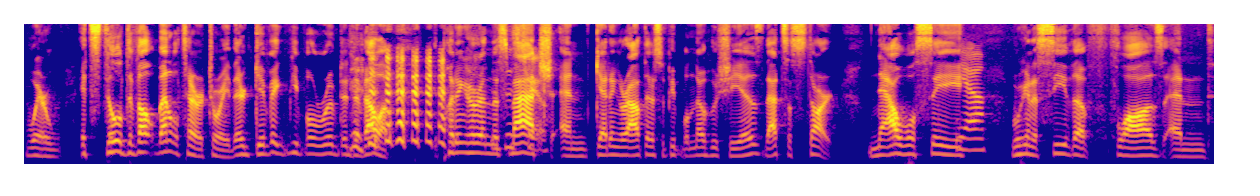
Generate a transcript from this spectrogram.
where it's still developmental territory. They're giving people room to develop, putting her in this, is match true. and getting her out there so people know who she is. That's a start. Now we'll see. Yeah. We're going to see the flaws and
